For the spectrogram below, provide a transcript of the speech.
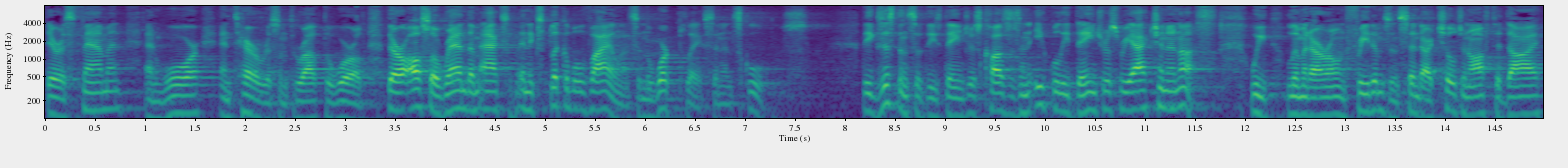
There is famine and war and terrorism throughout the world. There are also random acts of inexplicable violence in the workplace and in schools. The existence of these dangers causes an equally dangerous reaction in us. We limit our own freedoms and send our children off to die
